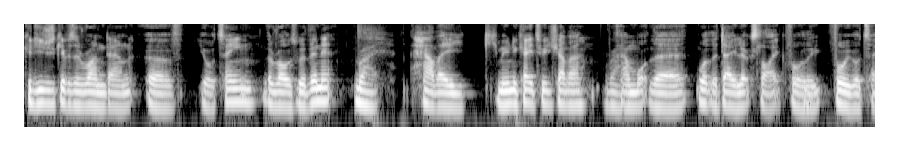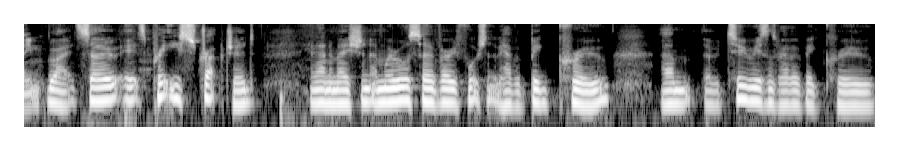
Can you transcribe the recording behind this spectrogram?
could you just give us a rundown of your team, the roles within it, Right. How they communicate to each other, Right. and what the what the day looks like for the for your team? Right. So it's pretty structured in animation, and we're also very fortunate that we have a big crew. Um, there are two reasons we have a big crew.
